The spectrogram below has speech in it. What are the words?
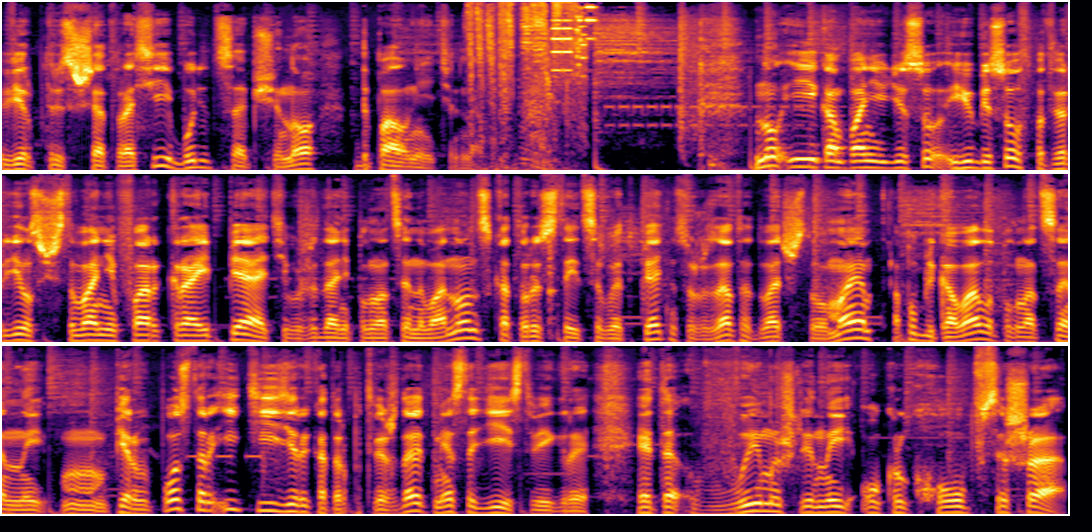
VIRB 360 в России будет сообщено дополнительно. Ну и компания Ubisoft подтвердила существование Far Cry 5 и в ожидании полноценного анонса, который состоится в эту пятницу, уже завтра, 26 мая, опубликовала полноценный м, первый постер и тизеры, которые подтверждают место действия игры. Это вымышленный округ Хоуп в США.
